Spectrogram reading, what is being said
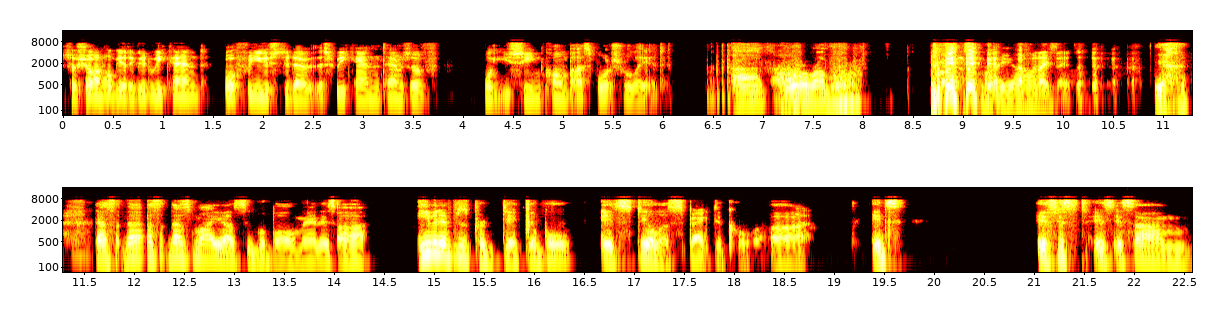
So, Sean, hope you had a good weekend. What for you stood out this weekend in terms of what you've seen combat sports related? Uh, Royal Rumble. That's, my, That's what I um, said. Yeah, that's that's that's my uh, Super Bowl, man. It's uh, even if it's predictable, it's still a spectacle. Uh, it's it's just it's it's um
